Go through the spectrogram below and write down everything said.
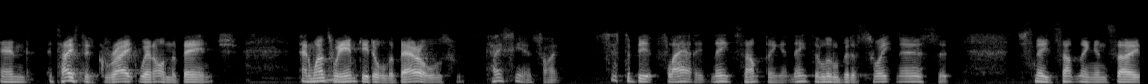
and it tasted great when on the bench. And once we emptied all the barrels, tasting it, it's like it's just a bit flat. It needs something. It needs a little bit of sweetness. It just needs something. And so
